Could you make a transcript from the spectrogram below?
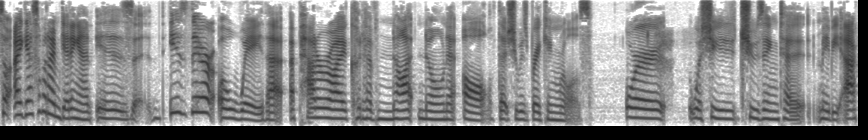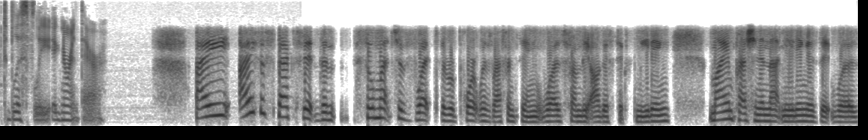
So I guess what I'm getting at is is there a way that a Appadurai could have not known at all that she was breaking rules? Or was she choosing to maybe act blissfully ignorant there? I I suspect that the so much of what the report was referencing was from the August 6th meeting. My impression in that meeting is it was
